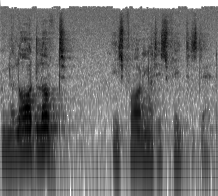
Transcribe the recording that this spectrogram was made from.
whom the Lord loved, he's falling at his feet as dead.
